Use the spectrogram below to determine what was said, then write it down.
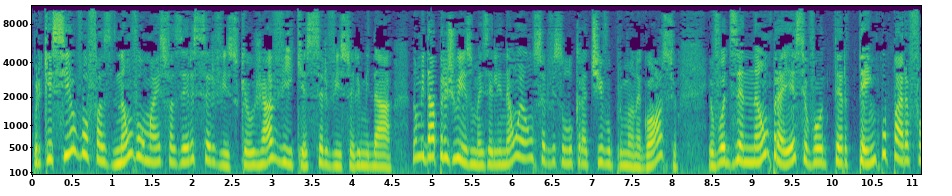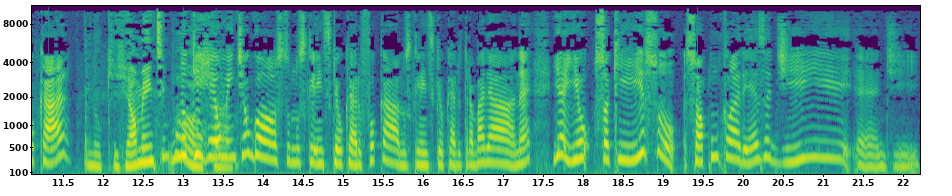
Porque se eu vou fazer, não vou mais fazer esse serviço, que eu já vi que esse serviço ele me dá, não me dá prejuízo, mas ele não é um serviço lucrativo para o meu negócio, eu vou dizer não para esse, eu vou ter tempo para focar No que realmente importa. no que realmente eu gosto, nos clientes que eu quero focar, nos clientes que eu quero trabalhar, né? E aí eu. Só que isso só com clareza de. é, de,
